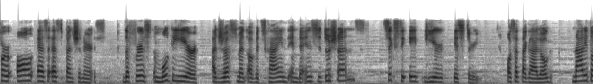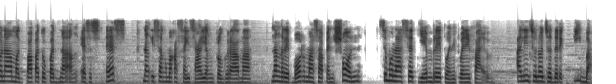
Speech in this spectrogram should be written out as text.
for all SS pensioners, the first multi-year adjustment of its kind in the institution's 68-year history. O sa Tagalog, narito na magpapatupad na ang SSS ng isang makasaysayang programa ng reforma sa pensyon simula Setyembre 2025. Alinsunod sa direktiba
